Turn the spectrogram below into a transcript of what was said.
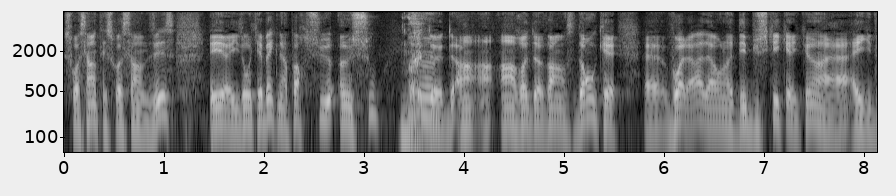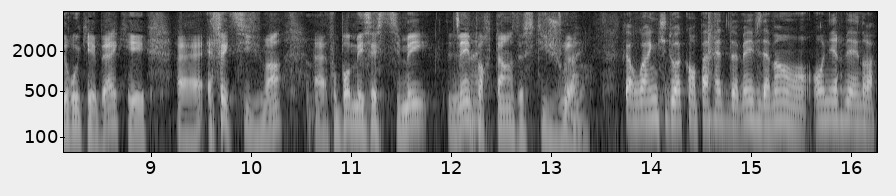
60 et 70 et Hydro-Québec n'a pas reçu un sou en, redevance. Donc, voilà, là, on a débusqué quelqu'un à, à Hydro-Québec Québec. Et euh, effectivement, il euh, ne faut pas mésestimer l'importance de ce qui se joue là-bas. Wang qui doit comparaître demain, évidemment, on, y reviendra.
